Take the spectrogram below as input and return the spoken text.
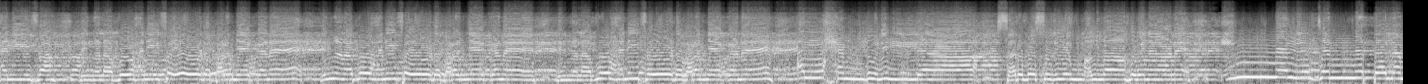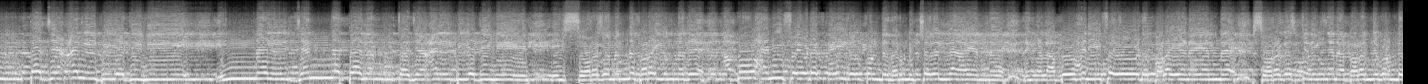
ഹനീഫ. നിങ്ങൾ അബൂ ഹനീഫയോട് പറഞ്ഞേക്കണേ. നിങ്ങൾ അബൂ ഹനീഫയോട് പറഞ്ഞേക്കണേ. നിങ്ങൾ അബൂ ഹനീഫയോട് പറഞ്ഞേക്കണേ. അൽഹംദുലില്ലാ. സർവസുതിയും അള്ളാഹുവിനാണ് ഇന്നൽ ജന്നതലം തജ്അൽ ബിയദിഹി. ഇന്നൽ ജന്നതലം തജ്അൽ ബിയദിഹി. ഈ സ്വർഗം എന്ന് പറയുന്നത് അബൂ ഹനീഫയുടെ കൈകൾ കൊണ്ട് നിർമ്മിച്ചതല്ല എന്ന് നിങ്ങൾ അബൂ ഹനീഫയോട് പറയണേ എന്ന് സ്വർഗത്തിൽ ഇങ്ങനെ പറഞ്ഞുകൊണ്ട്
